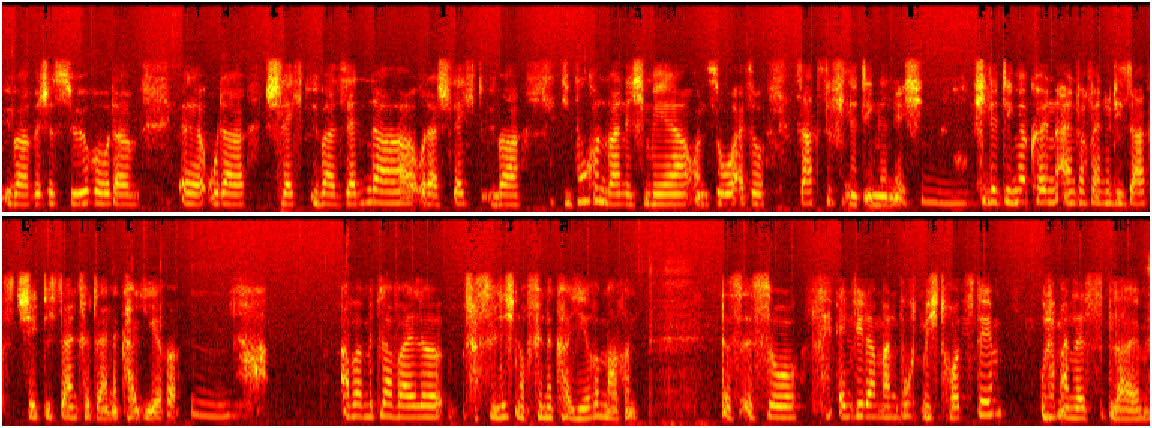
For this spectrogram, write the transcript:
über Regisseure oder, äh, oder schlecht über Sender oder schlecht über, die buchen wir nicht mehr und so. Also sagst du viele Dinge nicht. Mhm. Viele Dinge können einfach, wenn du die sagst, schädlich sein für deine Karriere. Mhm. Aber mittlerweile, was will ich noch für eine Karriere machen? Das ist so, entweder man bucht mich trotzdem oder man lässt es bleiben.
